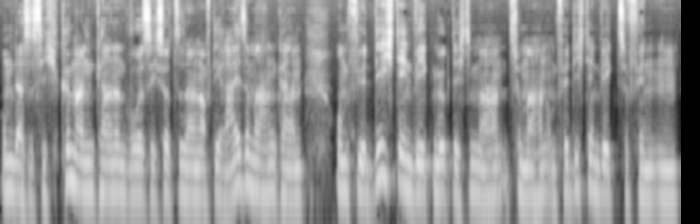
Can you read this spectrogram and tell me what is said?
um das es sich kümmern kann und wo es sich sozusagen auf die Reise machen kann, um für dich den Weg möglich zu machen, zu machen um für dich den Weg zu finden,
